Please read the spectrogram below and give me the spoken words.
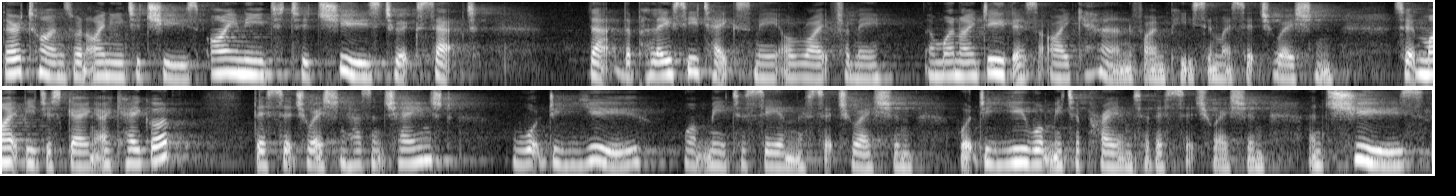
There are times when I need to choose. I need to choose to accept that the place He takes me are right for me. And when I do this, I can find peace in my situation. So it might be just going, okay, God, this situation hasn't changed. What do you want me to see in this situation? What do you want me to pray into this situation? And choose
